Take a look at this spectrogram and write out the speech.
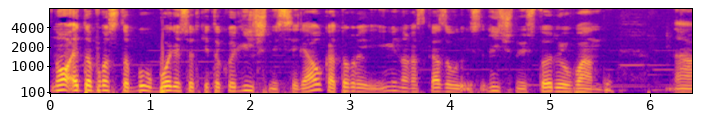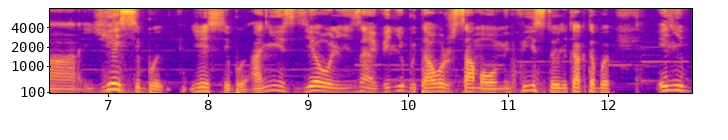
но это просто был более все-таки такой личный сериал, который именно рассказывал личную историю Ванды. А, если бы, если бы они сделали, не знаю, ввели бы того же самого Мефисто или как-то бы, или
